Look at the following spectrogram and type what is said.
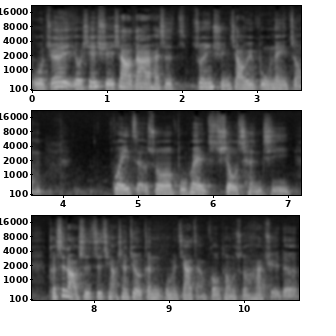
我觉得有些学校当然还是遵循教育部那种规则，说不会秀成绩。可是老师之前好像就有跟我们家长沟通说，他觉得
